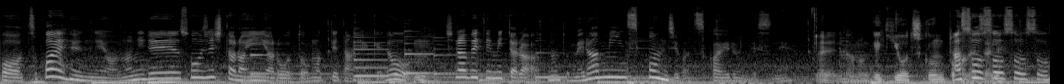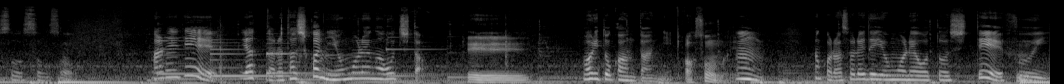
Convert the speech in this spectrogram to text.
か使えへんねや。何で掃除したらいいんやろうと思ってたんやけどうん。うん調べてみたらなんとメラミンスポンジが使えるんですね。あれあの激落ちくんとかね。そうそうそうそうそうそうそうあれでやったら確かに汚れが落ちた。へえ。割と簡単に。あそうなんや。うん。だからそれで汚れ落として拭い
